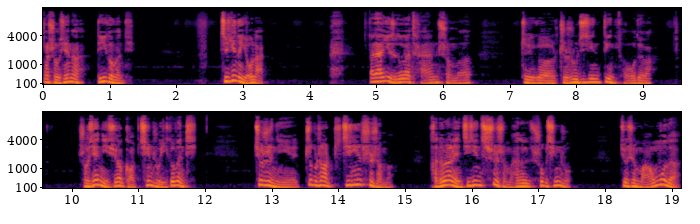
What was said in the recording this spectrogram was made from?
那首先呢，第一个问题，基金的由来，大家一直都在谈什么这个指数基金定投，对吧？首先，你需要搞清楚一个问题，就是你知不知道基金是什么？很多人连基金是什么他都说不清楚，就是盲目的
